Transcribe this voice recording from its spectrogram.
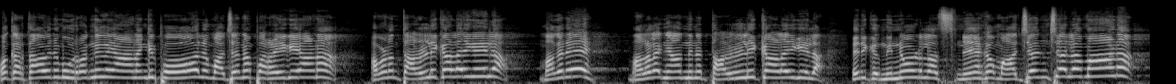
അവൻ കർത്താവിനും ഉറങ്ങുകയാണെങ്കിൽ പോലും വചനം പറയുകയാണ്. അവനും തള്ളിക്കളയുകയില്ല. മകനെ മകളെ ഞാൻ നിന്നെ തള്ളിക്കളയുകയില്ല. എനിക്ക് നിന്നോടുള്ള സ്നേഹം അചഞ്ചലമാണ്.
